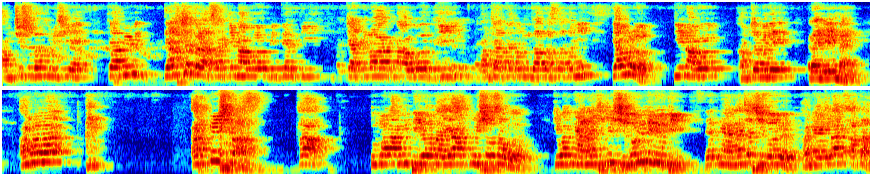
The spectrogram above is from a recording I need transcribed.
आमची सुद्धा थोडीशी आहे. की आम्ही त्याच क्षेत्रात सारखी नावं विद्यार्थी कॅटलॉग नावं ती आमच्या हाताकडून जात असतात आणि त्यामुळं ती नावं आमच्यामध्ये राहिलेली नाही. आम्हाला आत्मविश्वास हा तुम्हाला आम्ही दिला होता या आत्मविश्वासावर. किंवा ज्ञानाची जी शिदोरी दिली होती त्या ज्ञानाच्या शिदोरीवर. आम्ही ऐकला आता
